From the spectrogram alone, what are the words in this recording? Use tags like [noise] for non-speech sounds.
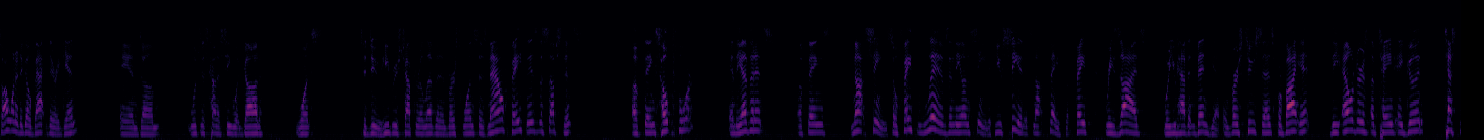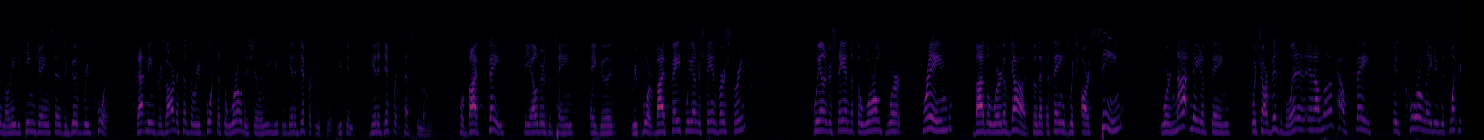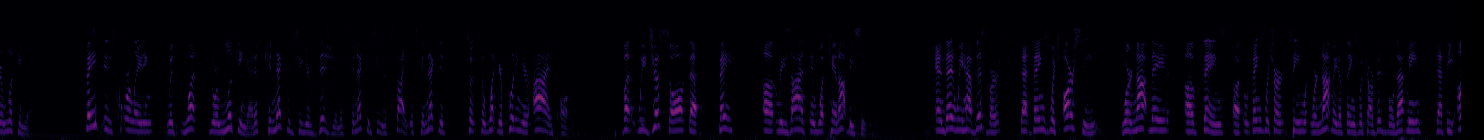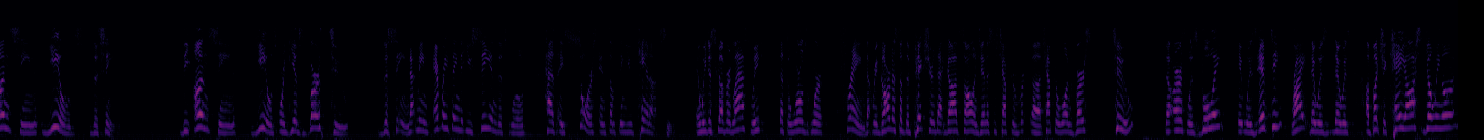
so I wanted to go back there again, and um, we'll just kind of see what God wants to do. Hebrews chapter 11 and verse 1 says, Now faith is the substance of things hoped for and the evidence of things not seen. So faith lives in the unseen. If you see it, it's not faith, but faith resides where you haven't been yet. And verse 2 says, For by it the elders obtained a good testimony. The King James says a good report. That means, regardless of the report that the world is showing you, you can get a different report. You can get a different testimony. For by faith, the elders obtained a good report. By faith, we understand verse 3. We understand that the worlds were framed by the Word of God, so that the things which are seen were not made of things which are visible. And, and I love how faith is correlated with what you're looking at. Faith is correlating with what you're looking at. It's connected to your vision, it's connected to your sight, it's connected to, to what you're putting your eyes on. But we just saw that faith uh, resides in what cannot be seen. And then we have this verse that things which are seen were not made of things, uh, things which are seen were not made of things which are visible. That means that the unseen yields the seen the unseen yields or gives birth to the seen. That means everything that you see in this world has a source in something you cannot see. And we discovered last week that the worlds were framed, that regardless of the picture that God saw in Genesis chapter, uh, chapter 1, verse 2, the earth was void, it was empty, right? There was, there was a bunch of chaos going on.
